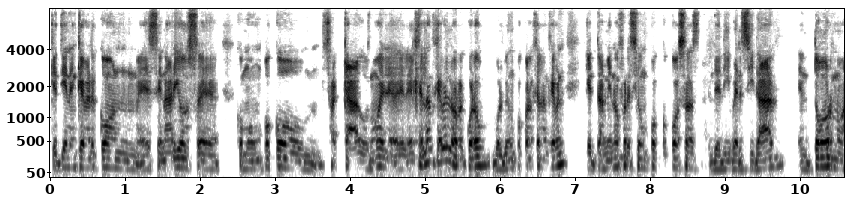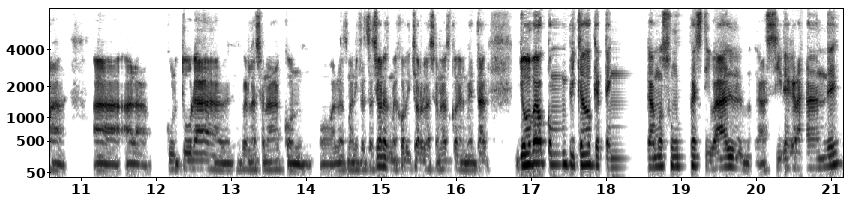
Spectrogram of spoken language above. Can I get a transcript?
que tienen que ver con escenarios eh, como un poco sacados, ¿no? El, el, Hell and Heaven, lo recuerdo, volviendo un poco al Hell and Heaven, que también ofreció un poco cosas de diversidad en torno a, a la cultura relacionada con, o a las manifestaciones, mejor dicho, relacionadas con el metal. Yo veo complicado que tengamos un festival así de grande.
